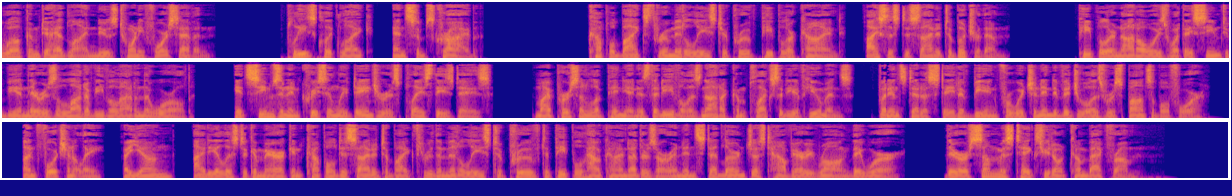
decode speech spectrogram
Welcome to Headline News 24/7. Please click like and subscribe. Couple bikes through Middle East to prove people are kind. ISIS decided to butcher them. People are not always what they seem to be and there is a lot of evil out in the world. It seems an increasingly dangerous place these days. My personal opinion is that evil is not a complexity of humans, but instead a state of being for which an individual is responsible for. Unfortunately, a young, idealistic American couple decided to bike through the Middle East to prove to people how kind others are and instead learned just how very wrong they were. There are some mistakes you don't come back from.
